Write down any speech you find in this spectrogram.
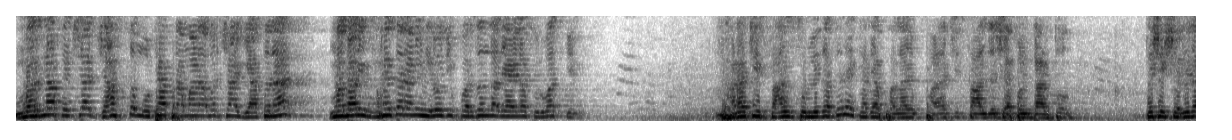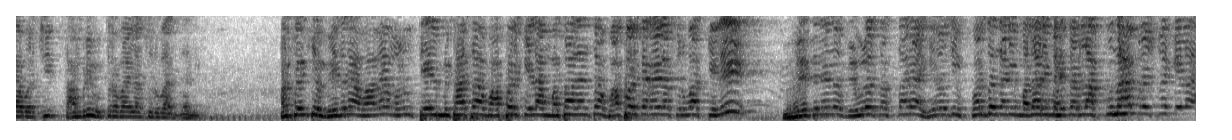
मरणापेक्षा जास्त मोठ्या प्रमाणावरच्या यातना मदारी मेहतर आणि हिरोजी फर्जनला द्यायला सुरुवात केली. झाडाची साल सोडली जाते ना एखाद्या फळा फळाची साल जशी आपण काढतो तशी शरीरावरची चांबडी उतरवायला सुरुवात झाली. असंख्य वेदना व्हाव्या म्हणून तेल मिठाचा वापर केला मसाल्यांचा वापर करायला सुरुवात केली. वेदनेनं विवळत असणाऱ्या हिरोजी फर्जत आणि मदारी मेहतरला पुन्हा प्रश्न केला.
